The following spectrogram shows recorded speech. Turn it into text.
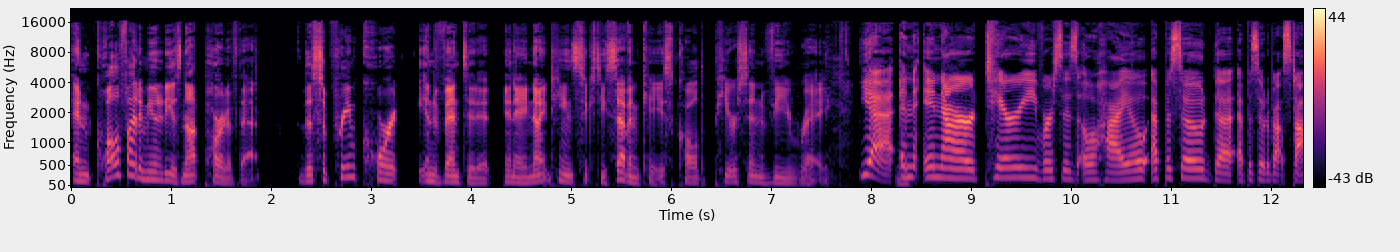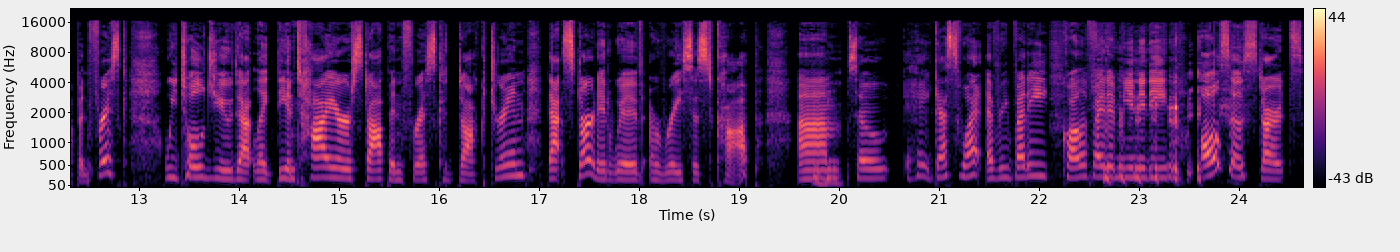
and qualified immunity is not part of that. The Supreme Court invented it in a 1967 case called Pierson v. Ray. Yeah, and in our Terry versus Ohio episode, the episode about stop and frisk, we told you that like the entire stop and frisk doctrine that started with a racist cop. Um, mm-hmm. So hey, guess what? Everybody, qualified immunity also starts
